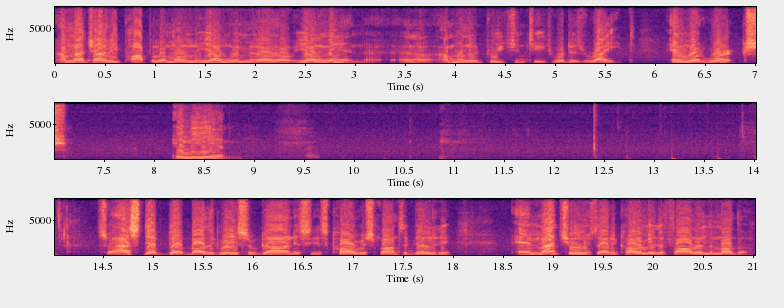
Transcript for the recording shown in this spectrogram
I'm not trying to be popular among the young women or the young men. I. I'm going to preach and teach what is right and what works in the end. So I stepped up by the grace of God. It's, it's called responsibility. And my children started calling me the father and the mother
